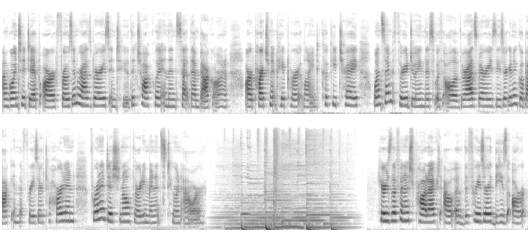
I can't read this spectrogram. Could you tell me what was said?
I'm going to dip our frozen raspberries into the chocolate and then set them back on our parchment paper lined cookie tray. Once I'm through doing this with all of the raspberries, these are going to go back in the freezer to harden for an additional 30 minutes to an hour. Here's the finished product out of the freezer. These are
